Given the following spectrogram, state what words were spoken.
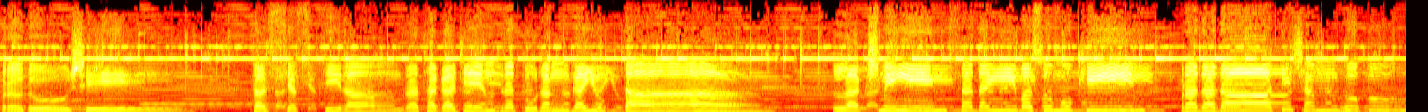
प्रदोषे। तस्य स्थिरां रथगजेन्द्रतुरङ्गयुक्ता। लक्ष्मीं सदैव सुमुखीं प्रददाति शम्भुः।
